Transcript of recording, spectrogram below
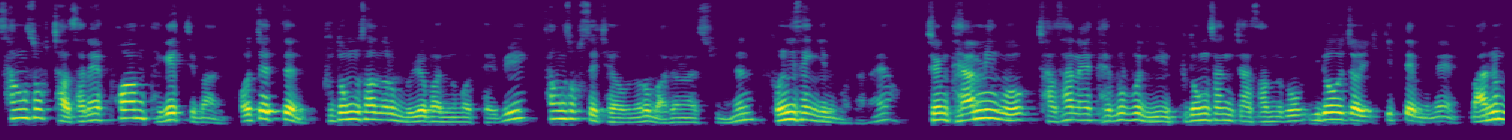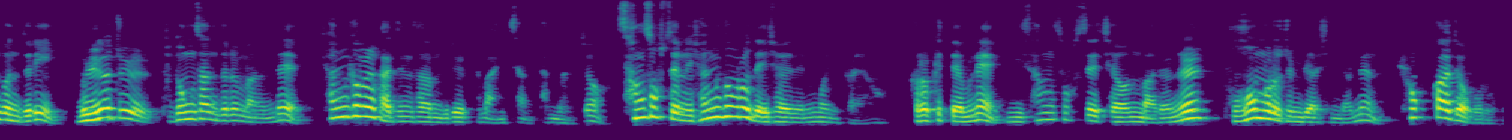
상속 자산에 포함되겠지만 어쨌든 부동산으로 물려받는 것 대비 상속세 재원으로 마련할 수 있는 돈이 생기는 거잖아요. 지금 대한민국 자산의 대부분이 부동산 자산으로 이루어져 있기 때문에 많은 분들이 물려줄 부동산들은 많은데 현금을 가진 사람들이 그렇게 많지 않단 말이죠. 상속세는 현금으로 내셔야 되는 거니까요. 그렇기 때문에 이 상속세 재원 마련을 보험으로 준비하신다면 효과적으로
